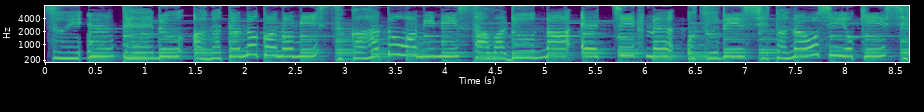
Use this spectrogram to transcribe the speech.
ツインテールあなたの好みスカートは身に触るなエッチ目移りした直し置きし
